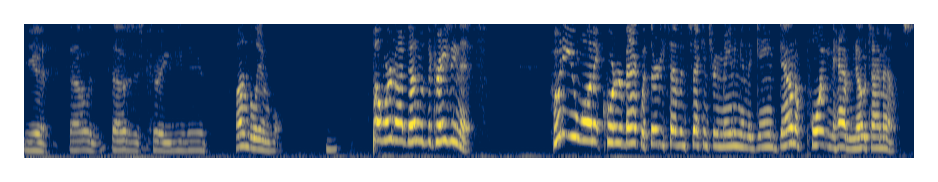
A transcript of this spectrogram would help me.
Yes, that was that was just crazy, dude. Unbelievable. But we're not done with the craziness. Who do you want at quarterback with 37 seconds remaining in the game, down a point, and have no timeouts?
